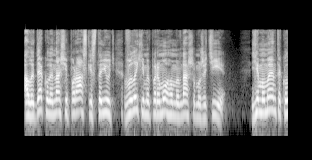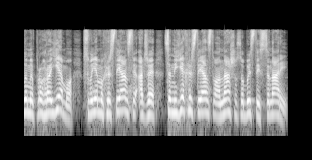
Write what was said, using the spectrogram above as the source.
але деколи наші поразки стають великими перемогами в нашому житті. Є моменти, коли ми програємо в своєму християнстві, адже це не є християнство, а наш особистий сценарій.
